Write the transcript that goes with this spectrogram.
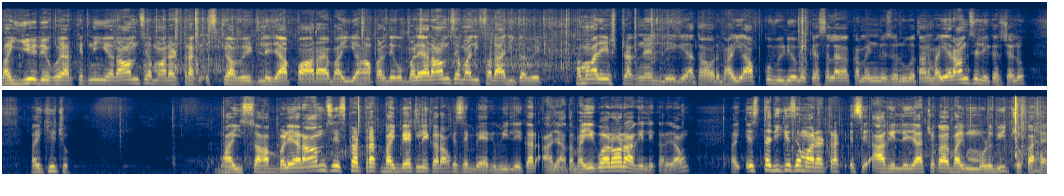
भाई ये देखो यार, कितनी आराम से हमारा ट्रक इसका वेट ले जा पा रहा है भाई, यहाँ पर देखो, बड़े आराम से हमारी फरारी का वेट हमारे इस ट्रक ने ले गया था। और भाई, आपको वीडियो में कैसा लगा कमेंट में ज़रूर बताना। भाई, आराम से लेकर चलो। भाई, खींचो। भाई साहब, बड़े आराम से इसका ट्रक भाई बैग लेकर आओ। कैसे बैग भी लेकर आ जाता। भाई, एक बार और आगे लेकर जाओ। भाई, इस तरीके से हमारा ट्रक इसे आगे ले जा चुका है भाई मुड़ भी चुका है।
